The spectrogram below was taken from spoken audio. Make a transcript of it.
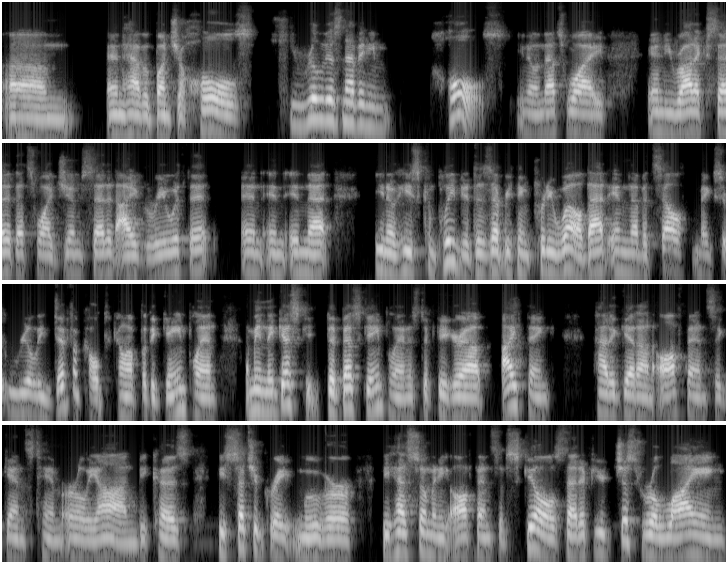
um, and have a bunch of holes. He really doesn't have any holes you know and that's why Andy Roddick said it. That's why Jim said it. I agree with it. And, and in that, you know, he's completed, does everything pretty well. That in and of itself makes it really difficult to come up with a game plan. I mean, the guess the best game plan is to figure out, I think, how to get on offense against him early on because he's such a great mover. He has so many offensive skills that if you're just relying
